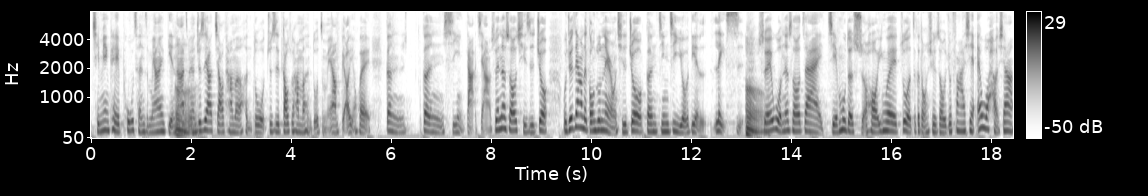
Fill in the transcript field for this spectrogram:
前面可以铺成怎么样一点啊？怎么样？就是要教他们很多，就是告诉他们很多怎么样表演会更。更吸引大家，所以那时候其实就我觉得这样的工作内容其实就跟经济有点类似。嗯，所以我那时候在节目的时候，因为做了这个东西的时候，我就发现，哎，我好像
